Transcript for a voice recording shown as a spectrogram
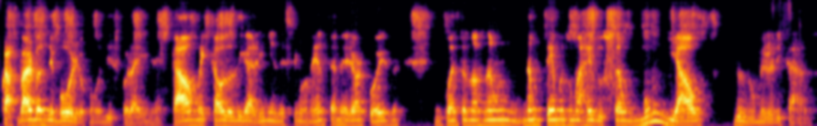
com as barbas de molho, como diz por aí, né? Calma e cauda de galinha nesse momento é a melhor coisa, enquanto nós não, não temos uma redução mundial do número de casos.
